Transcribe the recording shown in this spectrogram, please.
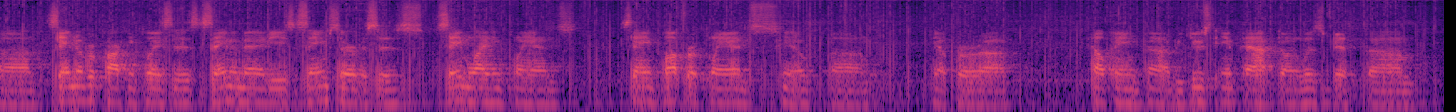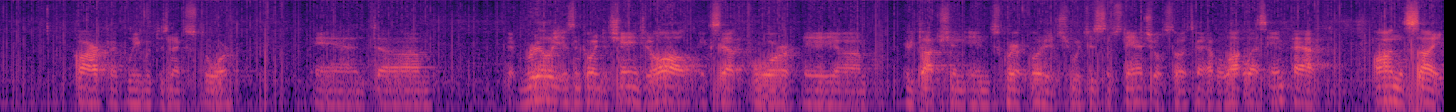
um, same number of parking places, same amenities, same services, same lighting plans, same buffer plans, you know, um, you know, for uh, helping uh, reduce the impact on Elizabeth um, Park, I believe, which is next door. And um, it really isn't going to change at all, except for a um, reduction in square footage, which is substantial. So it's going to have a lot less impact on the site,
